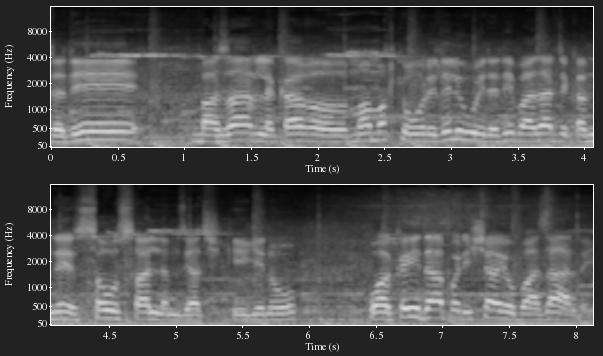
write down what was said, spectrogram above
د دې بازار لکه ما مخکې اوریدلی وې د دې بازار چې کم دی 100 سال لم زیات شي کېږي نو واقعي دا پرشا یو بازار دی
